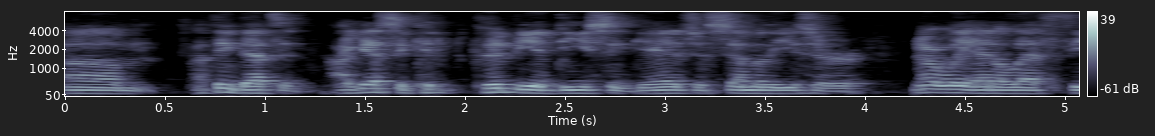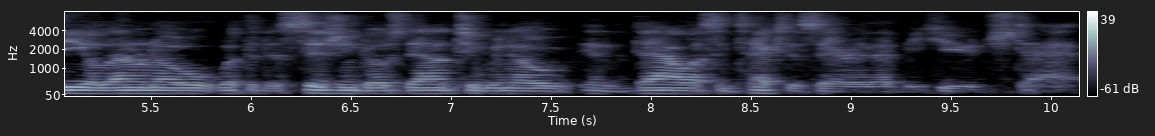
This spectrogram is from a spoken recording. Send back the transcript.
um, i think that's it i guess it could could be a decent get it's just some of these are not really at a left field. I don't know what the decision goes down to. We know in the dallas and texas area that'd be huge to add.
